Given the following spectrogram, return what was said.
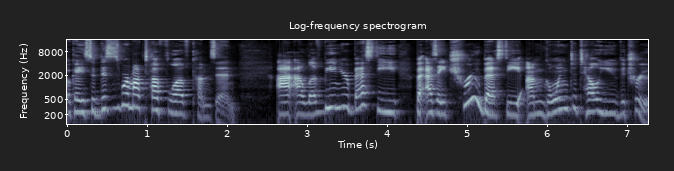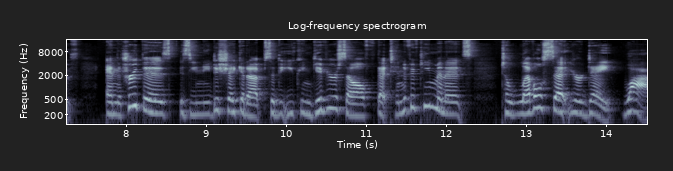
Okay? So this is where my tough love comes in. I, I love being your bestie, but as a true bestie, I'm going to tell you the truth. And the truth is, is you need to shake it up so that you can give yourself that 10 to 15 minutes to level set your day. Why?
